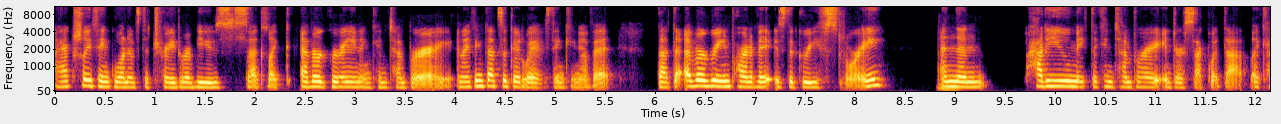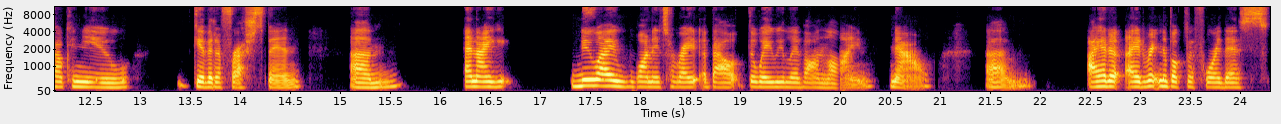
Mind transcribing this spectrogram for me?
I actually think one of the trade reviews said like evergreen and contemporary, and I think that's a good way of thinking of it. That the evergreen part of it is the grief story, and Mhm. then how do you make the contemporary intersect with that? Like how can you give it a fresh spin. Um, and I knew I wanted to write about the way we live online now. Um, I had a, I had written a book before this.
